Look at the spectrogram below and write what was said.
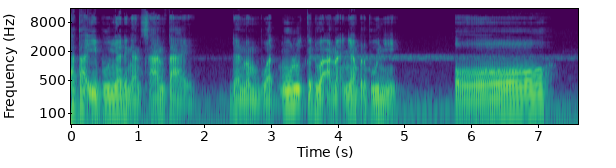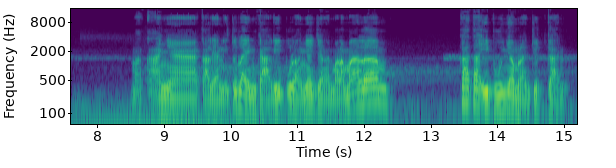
Kata ibunya dengan santai Dan membuat mulut kedua anaknya berbunyi Oh Makanya kalian itu lain kali pulangnya jangan malam-malam Kata ibunya melanjutkan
